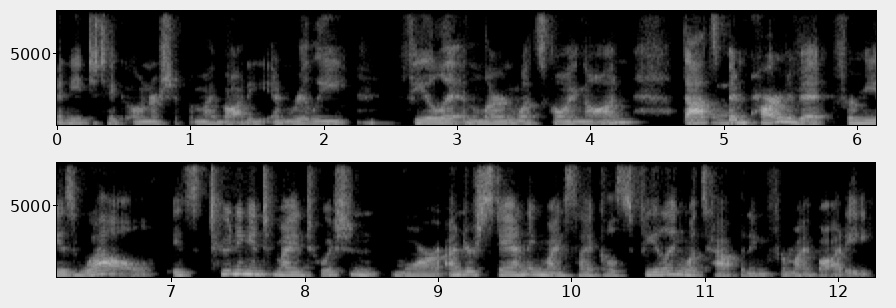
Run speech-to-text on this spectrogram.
I need to take ownership of my body and really feel it and learn what's going on. That's Yeah. been part of it for me as well. It's tuning into my intuition more, understanding my cycles, feeling what's happening for my body,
